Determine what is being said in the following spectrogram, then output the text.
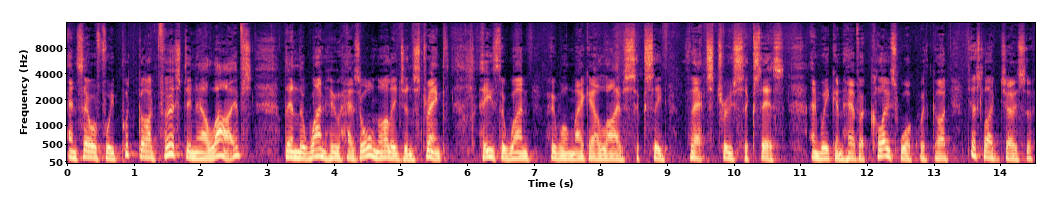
And so, if we put God first in our lives, then the one who has all knowledge and strength, He's the one who will make our lives succeed. That's true success. And we can have a close walk with God, just like Joseph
